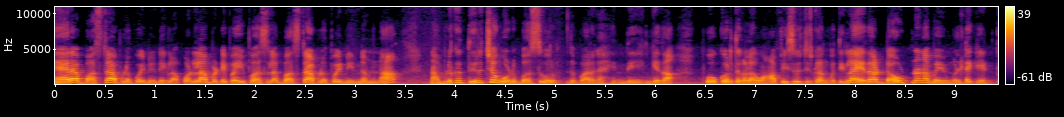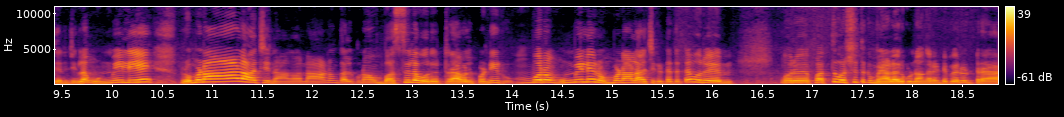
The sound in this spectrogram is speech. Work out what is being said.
நேராக பஸ் ஸ்டாப்பில் போய் நின்றுக்கலாம் கொல்லாம்பட்டி பைபாஸில் பஸ் ஸ்டாப்பில் போய் நின்னோம்னா நம்மளுக்கு திருச்செங்கோடு பஸ் வரும். இந்த பாருங்கள் இந்த இங்கே தான். போக்குவரத்து கழகம் ஆஃபீஸ் வச்சுருக்காங்க பார்த்தீங்களா ஏதாவது டவுட்னா நம்ம இவங்கள்ட்ட கேட்டு தெரிஞ்சுக்கலாம். உண்மையிலேயே ரொம்ப நாள் ஆச்சு. நாங்கள் நானும் கல்பனாவும் பஸ்ஸில் ஒரு ட்ராவல் பண்ணி ரொம்ப ரொம்ப- உண்மையிலேயே ரொம்ப நாள் ஆச்சு. கிட்டத்தட்ட ஒரு ஒரு பத்து வருஷத்துக்கு மேலே இருக்கும். நாங்கள் ரெண்டு பேரும் ட்ரா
